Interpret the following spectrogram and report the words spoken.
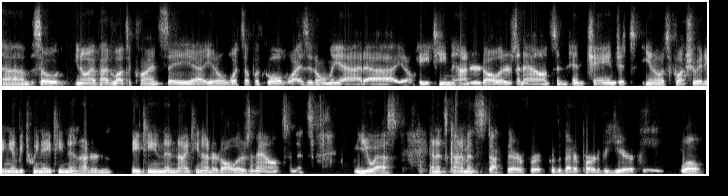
Um, so you know, I've had lots of clients say, uh, you know, what's up with gold? Why is it only at uh, you know eighteen hundred dollars an ounce and, and change? It's you know it's fluctuating in between eighteen and hundred, eighteen and nineteen hundred dollars an ounce, and it's U.S. and it's kind of been stuck there for for the better part of a year. Well,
